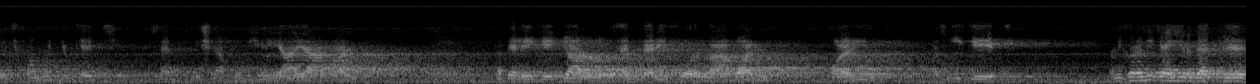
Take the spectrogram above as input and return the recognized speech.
hogyha mondjuk egy Szent Mise homiliájában, hát eléggé gyarló emberi formában halljuk az igét, amikor az ige hirdető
